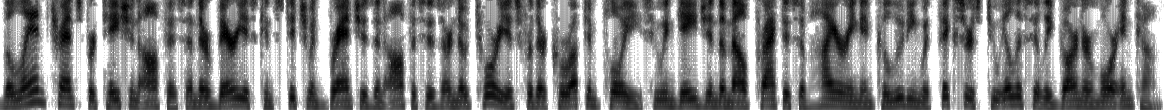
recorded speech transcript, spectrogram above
The Land Transportation Office and their various constituent branches and offices are notorious for their corrupt employees who engage in the malpractice of hiring and colluding with fixers to illicitly garner more income.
